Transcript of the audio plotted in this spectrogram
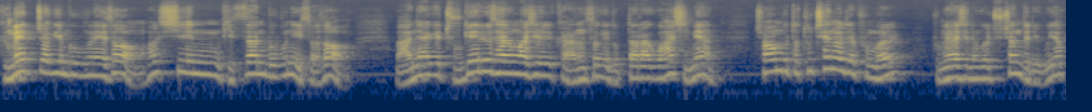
금액적인 부분에서 훨씬 비싼 부분이 있어서 만약에 두 개를 사용하실 가능성이 높다라고 하시면 처음부터 투 채널 제품을 구매하시는 걸 추천드리고요.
